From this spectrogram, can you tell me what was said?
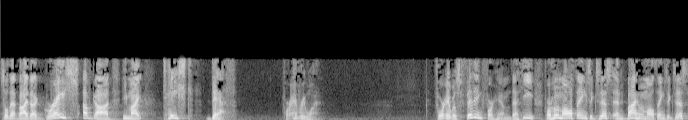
so that by the grace of God he might taste death for everyone. For it was fitting for him that he, for whom all things exist and by whom all things exist,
